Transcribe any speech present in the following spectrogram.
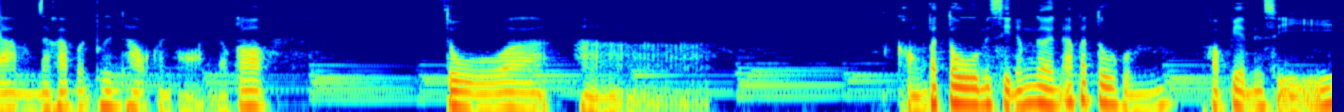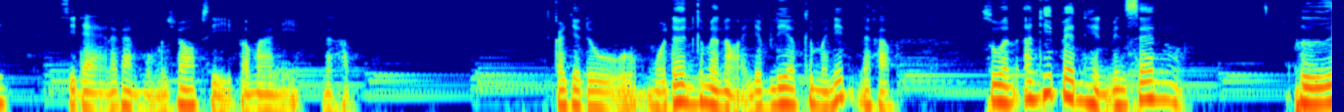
ดำนะครับบนพื้นเทาอ่อนๆ แล้วก็ตัวของประตูเป็นสีน้ำเงินอะประตูผมขอเปลี่ยนเป็นสี สีแดงแล้วกันผมไม่ชอบสีประมาณนี้นะครับ ก็จะดูโมเดิร์นขึ้นมาหน่อยเรียบๆขึ้นมานิดนะครับ ส่วนอันที่เป็นเห็นเป็นเส้นพื้น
